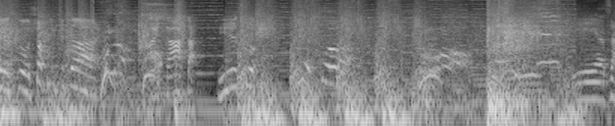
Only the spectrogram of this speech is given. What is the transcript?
Isso, choque de titãs. Isso! Isso! Beleza!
